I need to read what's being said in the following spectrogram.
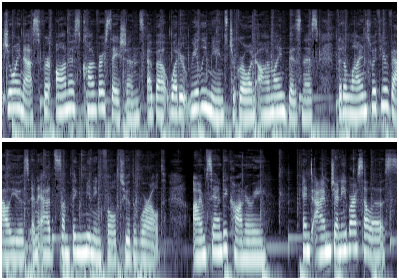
Join us for honest conversations about what it really means to grow an online business that aligns with your values and adds something meaningful to the world. I'm Sandy Connery. And I'm Jenny Barcelos,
